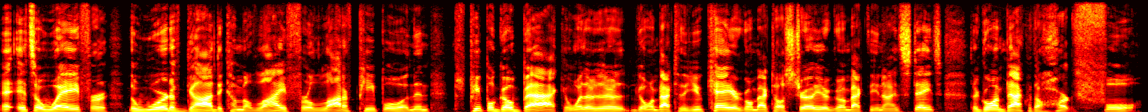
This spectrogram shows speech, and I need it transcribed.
It's a way for the Word of God to come to life for a lot of people. And then people go back, and whether they're going back to the UK or going back to Australia or going back to the United States, they're going back with a heart full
